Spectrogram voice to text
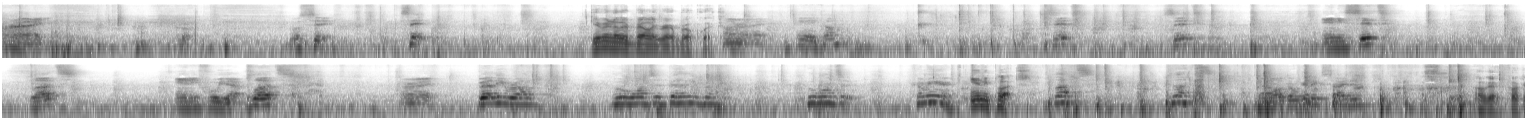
All right. Go, go sit. Sit. Give her another belly rub real quick. All right. Hey, come. Sit. Sit. Annie, sit. Plutz. Annie, for that. Plutz. All right. Belly rub. Who wants a belly rub? Who wants it? Come here. Annie Plutz. Plutz. Plutz. No, don't get excited. Okay, fuck it.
